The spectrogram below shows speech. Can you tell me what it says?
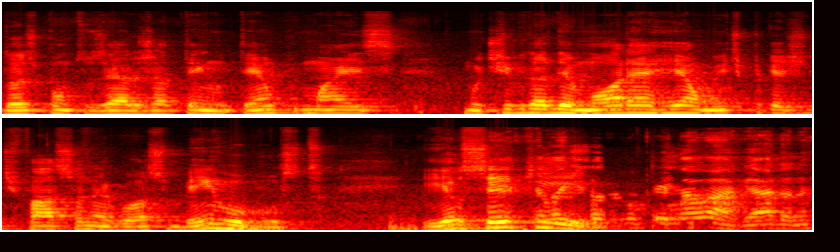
2.0 já tem um tempo, mas o motivo da demora é realmente porque a gente faça um negócio bem robusto. E eu sei que. Não queimar largada, né?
